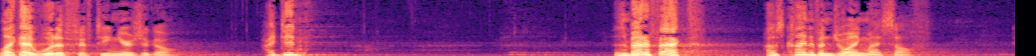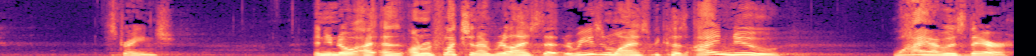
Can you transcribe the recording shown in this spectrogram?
like I would have 15 years ago. I didn't. As a matter of fact, I was kind of enjoying myself. Strange. And you know, I, on reflection, I realized that the reason why is because I knew why I was there.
